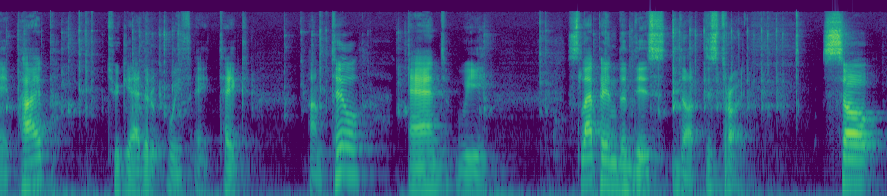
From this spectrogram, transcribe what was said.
a pipe together with a take until and we slap in the this dot destroy. So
